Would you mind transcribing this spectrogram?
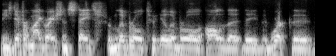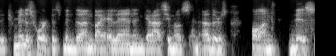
these different migration states from liberal to illiberal, all of the, the, the work, the, the tremendous work that's been done by Hélène and Gerasimos and others on this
